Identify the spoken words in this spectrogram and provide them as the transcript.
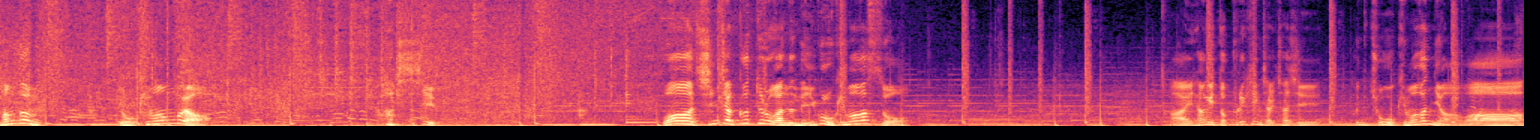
방금 야 어떻게 막은 거야? 아씨 와 진짜 끝으로 갔는데 이걸 어떻게 막았어 아 형이 또 프리킥 잘 차지 근데 저거 어떻게 막았냐 와.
